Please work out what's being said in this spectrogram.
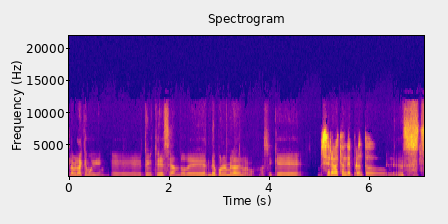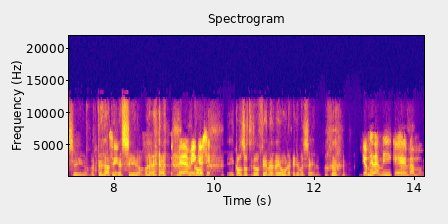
La verdad que muy bien. Eh, estoy, deseando de, ponérmela de nuevo. Así que. Será bastante pronto. Eh, sí, ¿no? Te da a ti que sí, ¿no? Me da a mí que sí. Y con sustituciones de una que yo me sé, ¿no? yo me da a mí que, vamos,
